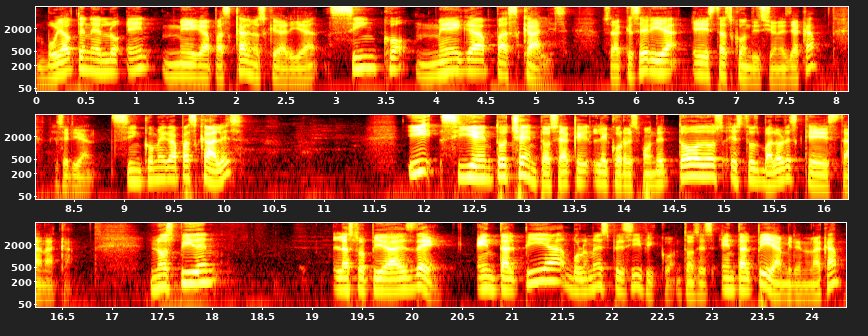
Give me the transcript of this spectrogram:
voy a obtenerlo en megapascal, nos quedaría 5 megapascales. O sea que serían estas condiciones de acá. serían 5 megapascales y 180, o sea que le corresponde todos estos valores que están acá. Nos piden las propiedades de entalpía, volumen específico. Entonces, entalpía, miren acá.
